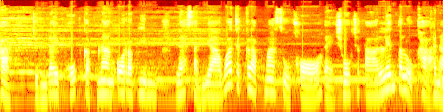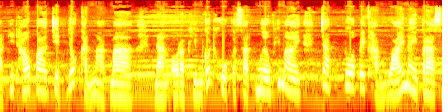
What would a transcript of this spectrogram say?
ค่ะ จนได้พบกับนางอรพิมและสัญญาว่าจะกลับมาสู่ขอ แต่โชคชะตาเล่นตลกค่ะ ขณะที่เท้าปาจิตยกขันหมากมา นางอรพิมก็ถูกกษัตริย์เมืองพิมายจับตัวไปขังไว้ในปราส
